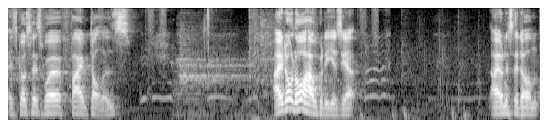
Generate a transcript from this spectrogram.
Is Ghostface worth five dollars? I don't know how good he is yet. I honestly don't.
